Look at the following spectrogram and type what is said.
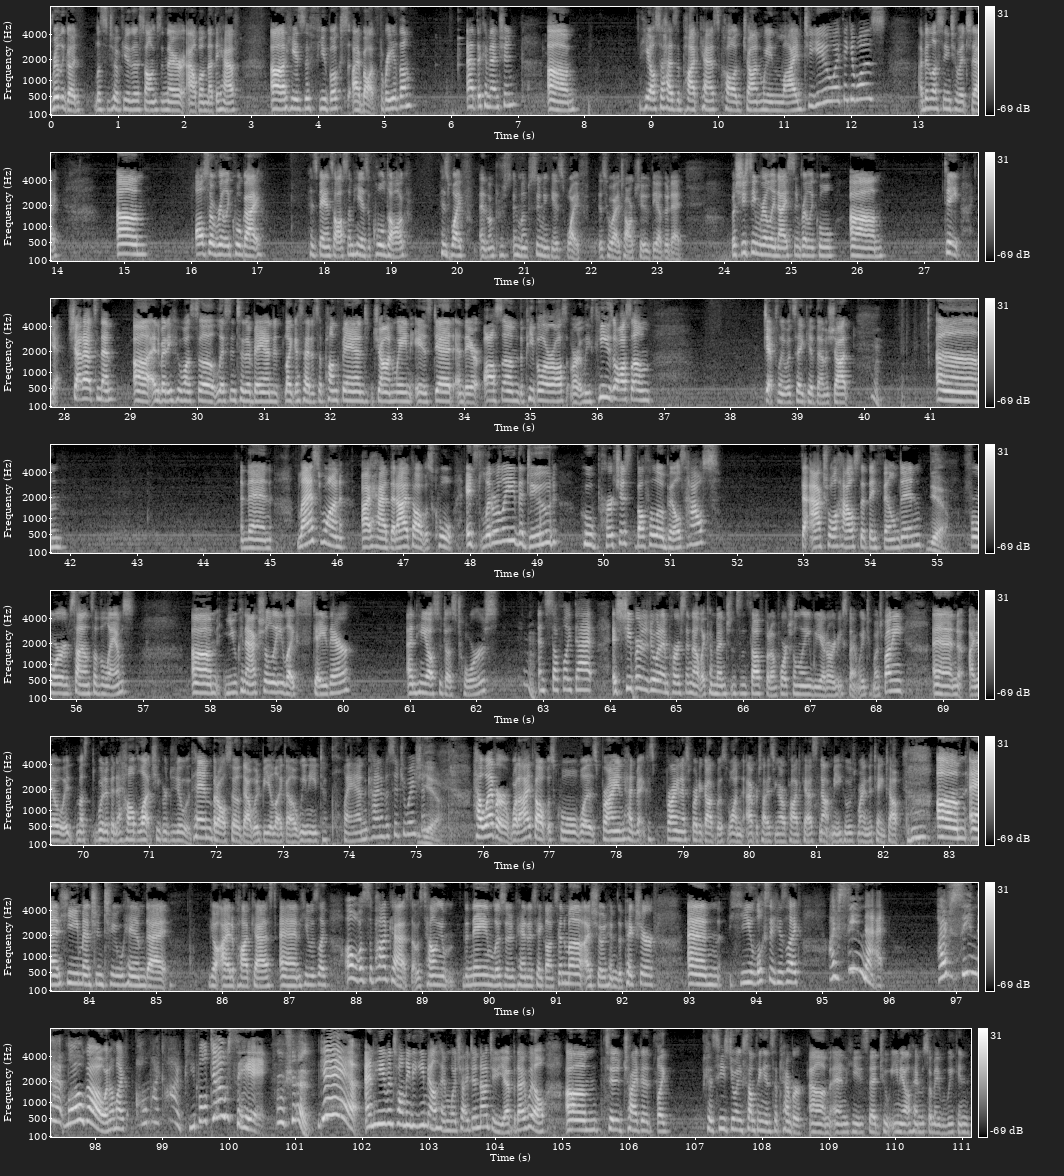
Really good. Listen to a few of their songs in their album that they have. Uh, he has a few books. I bought three of them at the convention. Um, he also has a podcast called John Wayne Lied to You, I think it was. I've been listening to it today. Um, also, really cool guy. His band's awesome. He has a cool dog. His wife, and I'm, I'm assuming his wife is who I talked to the other day. But she seemed really nice and really cool. Um, D, yeah, shout out to them. Uh, anybody who wants to listen to their band, like I said, it's a punk band. John Wayne is dead, and they are awesome. The people are awesome, or at least he's awesome. Definitely would say give them a shot. Um, and then last one I had that I thought was cool. It's literally the dude who purchased Buffalo Bill's house, the actual house that they filmed in Yeah. for Silence of the Lambs. Um, you can actually like stay there, and he also does tours and stuff like that. It's cheaper to do it in person at like conventions and stuff, but unfortunately, we had already spent way too much money, and I know it must would have been a hell of a lot cheaper to do it with him, but also that would be like a we need to plan kind of a situation. Yeah. However, what I thought was cool was Brian had met because Brian, I swear to God, was one advertising our podcast, not me, who was wearing the tank top. Um, and he mentioned to him that you know I had a podcast, and he was like, "Oh, what's the podcast?" I was telling him the name, Lizard and Panda Take on Cinema. I showed him the picture, and he looks at, he's like, "I've seen that." I've seen that logo, and I'm like, oh my god, people do see it. Oh shit. Yeah, and he even told me to email him, which I did not do yet, but I will. Um, to try to like, because he's doing something in September. Um, and he said to email him, so maybe we can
